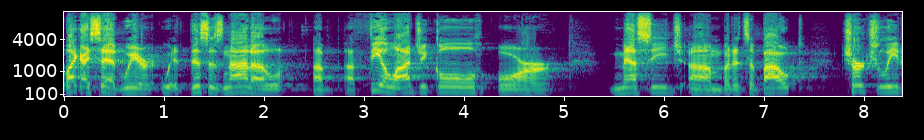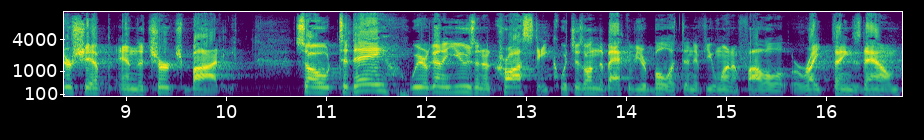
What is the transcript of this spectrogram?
like I said, we're, we, this is not a, a, a theological or message, um, but it's about church leadership and the church body. So today we are going to use an acrostic, which is on the back of your bulletin if you want to follow or write things down.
